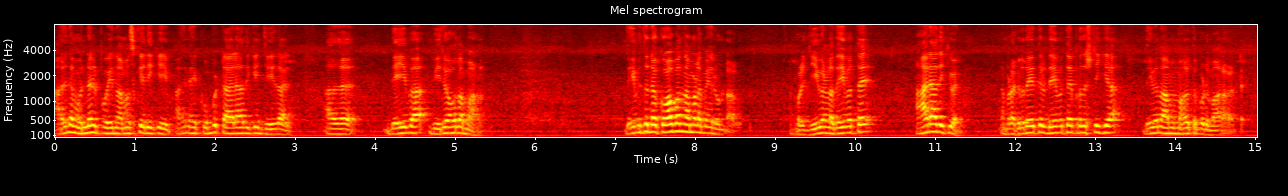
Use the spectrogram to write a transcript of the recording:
അതിനെ മുന്നിൽ പോയി നമസ്കരിക്കുകയും അതിനെ കുമ്പിട്ട് ആരാധിക്കുകയും ചെയ്താൽ അത് ദൈവ വിരോധമാണ് ദൈവത്തിന്റെ കോപം നമ്മുടെ മേലുണ്ടാകും. അപ്പോൾ ജീവനുള്ള ദൈവത്തെ ആരാധിക്കുവാൻ നമ്മുടെ ഹൃദയത്തിൽ ദൈവത്തെ പ്രതിഷ്ഠിക്കുക ദൈവനാമം മഹത്വപ്പെടുമാറാകട്ടെ.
